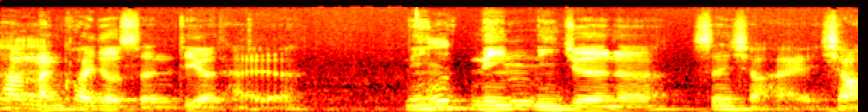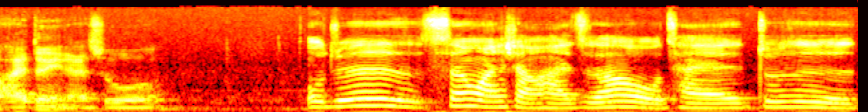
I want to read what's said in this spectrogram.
他蛮快就生第二胎了。您您您觉得呢？生小孩，小孩对你来说，我觉得生完小孩之后，我才就是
